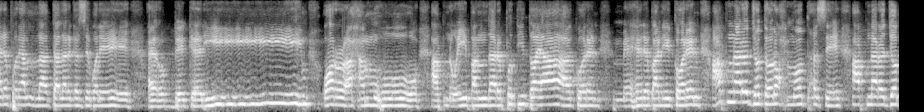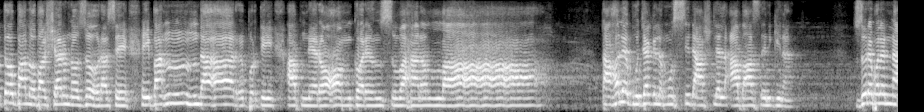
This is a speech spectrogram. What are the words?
এরপরে আল্লাহ তাআলার কাছে বলে রব্বে করিম ওরহামহু আপনি ওই বান্দার প্রতি দয়া করেন, মেহেরবানি করেন। আপনার যত রহমত আছে, আপনার যত ভালোবাসার নজর আছে, এই বান্দার প্রতি আপনি রহম করেন, সুবহানাল্লাহ। তাহলে বোঝা গেল মসজিদে আসলে আবা আছেন কিনা? জোরে বলেন না,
